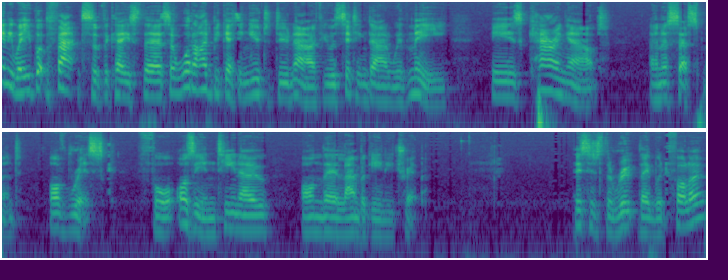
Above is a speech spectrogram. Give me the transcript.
Anyway, you've got the facts of the case there. So what I'd be getting you to do now, if you were sitting down with me, is carrying out an assessment of risk for Ozzy and Tino on their Lamborghini trip. This is the route they would follow.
